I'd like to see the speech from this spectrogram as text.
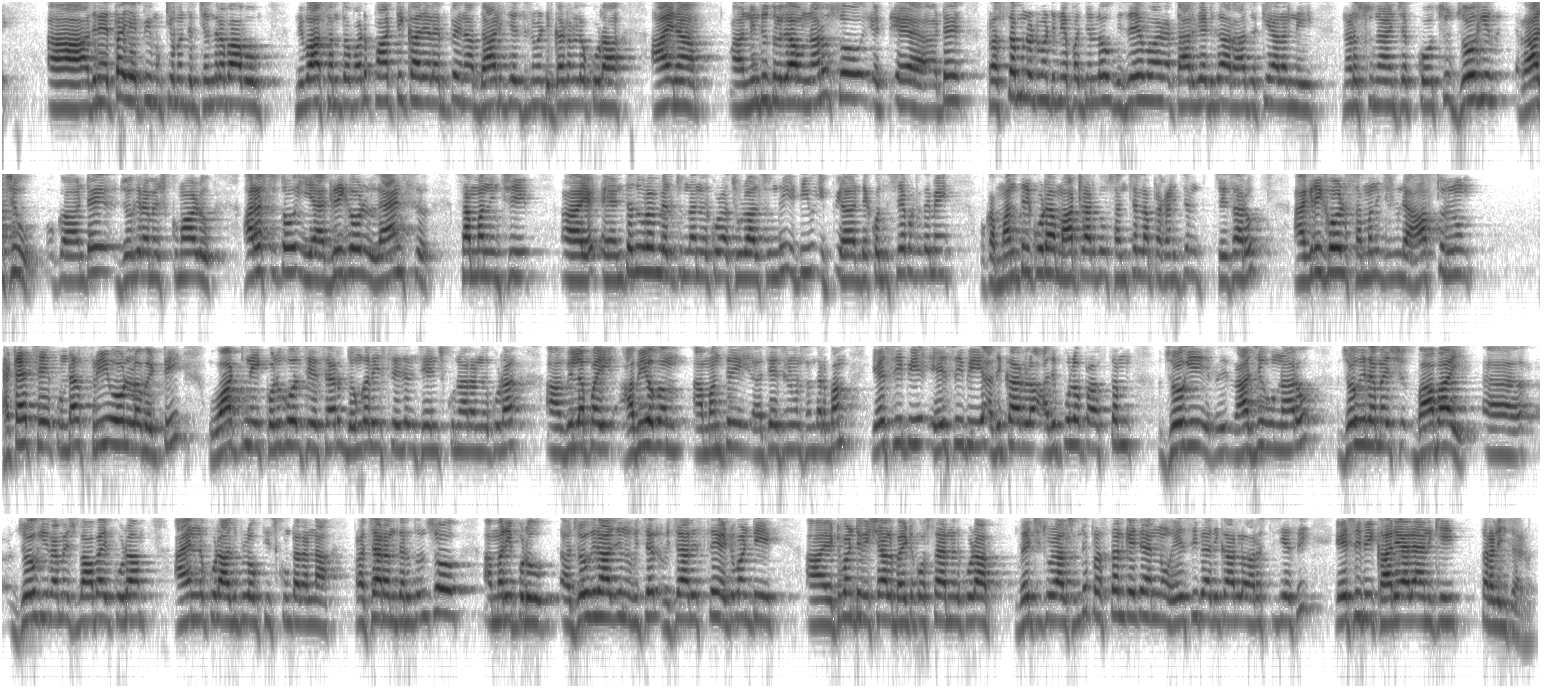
అధినేత ఏపీ ముఖ్యమంత్రి చంద్రబాబు నివాసంతో పాటు పార్టీ కార్యాలయం పైన దాడి చేసినటువంటి ఘటనలో కూడా ఆయన నిందితులుగా ఉన్నారు. సో అంటే ప్రస్తుతం ఉన్నటువంటి నేపథ్యంలో విజయవాడ టార్గెట్గా రాజకీయాలన్నీ నడుస్తున్నాయని చెప్పుకోవచ్చు. జోగి రాజీవ్ ఒక అంటే జోగి రమేష్ కుమారుడు అరెస్టుతో ఈ అగ్రిగోల్డ్ ల్యాండ్స్ సంబంధించి ఎంత దూరం వెళ్తుందనేది కూడా చూడాల్సి ఉంది. ఇటీ అంటే కొద్దిసేపటి క్రితమే ఒక మంత్రి కూడా మాట్లాడుతూ సంచలనం ప్రకటించ చేశారు. అగ్రిగోల్డ్ సంబంధించినటువంటి ఆస్తులను అటాచ్ చేయకుండా ఫ్రీ హోల్డ్లో పెట్టి వాటిని కొనుగోలు చేశారు దొంగ రిజిస్ట్రేషన్ చేయించుకున్నారన్నది కూడా వీళ్ళపై అభియోగం ఆ మంత్రి చేసినటువంటి చేసిన సందర్భం. ఏసీబీ ఏసీబీ అధికారుల అదుపులో ప్రస్తుతం జోగి రాజీవ్ ఉన్నారు. జోగి రమేష్ బాబాయ్ జోగి రమేష్ బాబాయ్ కూడా ఆయన్ను కూడా అదుపులోకి తీసుకుంటారన్న ప్రచారం జరుగుతుంది. సో మరి ఇప్పుడు జోగి రాజును విచారిస్తే ఎటువంటి ఎటువంటి విషయాలు బయటకు వస్తాయన్నది కూడా వేచి చూడాల్సి ఉంది. ప్రస్తుతానికైతే ఆయన్ను ఏసీబీ అధికారులు అరెస్ట్ చేసి ఏసీబీ కార్యాలయానికి తరలించారు.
